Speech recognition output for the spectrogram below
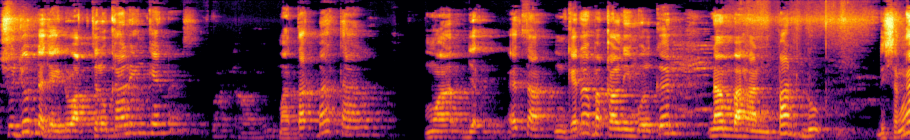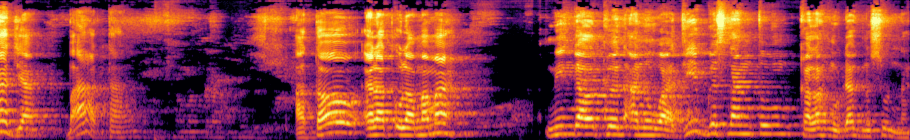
sujudna jadi dua tilu kali kena. Matak batal. eta mungkin bakal nimbulkan nambahan pardu. Disengaja batal. Atau elat ulama mah ninggalkan anu wajib geus nangtung kalah mudah nu sunnah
